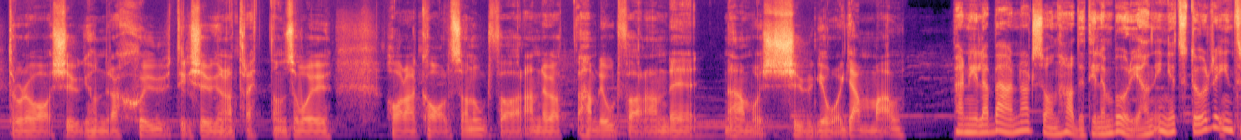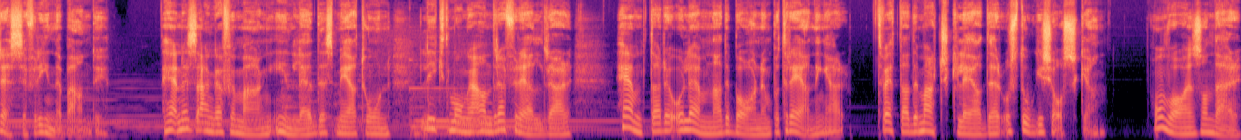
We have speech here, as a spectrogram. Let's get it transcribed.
jag tror det var 2007 till 2013 så var ju Harald Karlsson ordförande och han blev ordförande när han var 20 år gammal. Pernilla Bernhardsson hade till en början inget större intresse för innebandy. Hennes engagemang inleddes med att hon, likt många andra föräldrar, hämtade och lämnade barnen på träningar, tvättade matchkläder och stod i kiosken. Hon var en sån där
